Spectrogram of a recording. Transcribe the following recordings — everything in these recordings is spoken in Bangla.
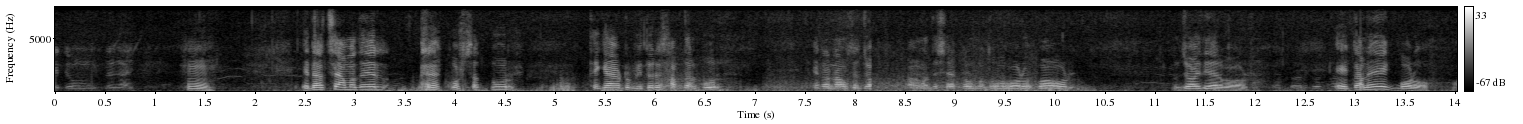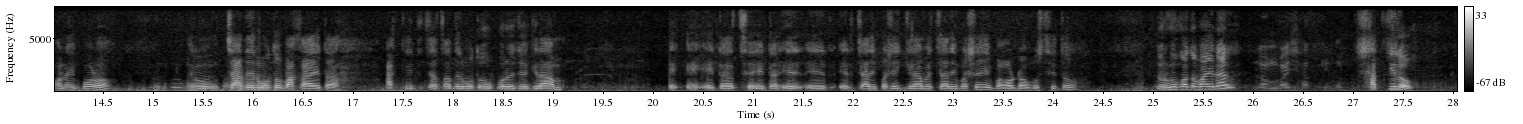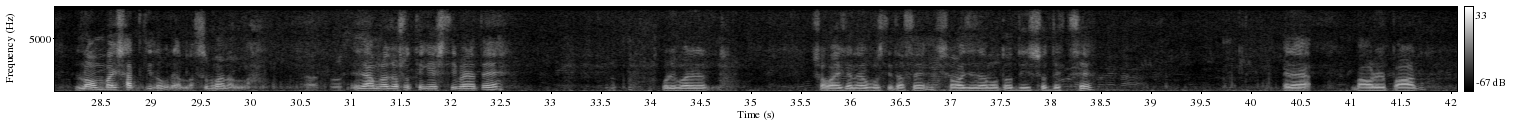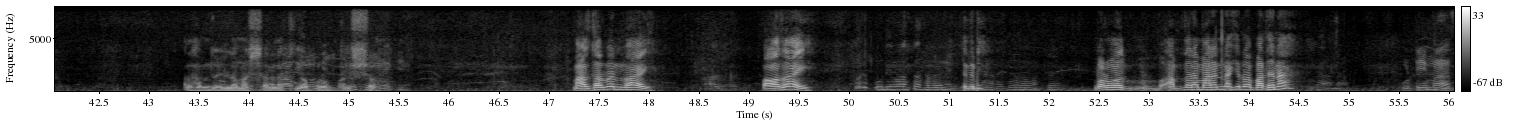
এটা অমুক জায়গায়। হুম। এটা হচ্ছে আমাদের কোরসাদপুর থেকে আর একটু ভিতরে সাবদালপুর। এটার নাম হচ্ছে বাংলাদেশের একটা অন্যতম বড় পাওয়ার জয়দিয়ার পাওয়ার এটা অনেক বড় অনেক বড় এবং চাঁদের মতো বাঁকা এটা। আকৃতি চা- চাঁদের মতো উপরে যে গ্রাম এটা হচ্ছে এটা এর এর চারিপাশে গ্রামের চারিপাশে এই পাহাড়টা অবস্থিত। দৈর্ঘ্য কত ভাই এটার লম্বায় সাত কিলো। সাত কিলো? লম্বায় সাত কিলো আল্লাহ সুবহান আল্লাহ এই যে আমরা যশোর থেকে এসেছি বেড়াতে পরিবারের সবাই এখানে উপস্থিত আছে সবাই যে যার মতো দৃশ্য দেখছে। এরা বাওয়ারের পাড় আলহামদুলিল্লাহ মার্শাল্লাহ কি অপরূপ দৃশ্য। মাছ ধরবেন ভাই? পাওয়া যায়? বড় মাছ আপনারা মারেন না কিংবা বাঁধে না? পুঁটি মাছ।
